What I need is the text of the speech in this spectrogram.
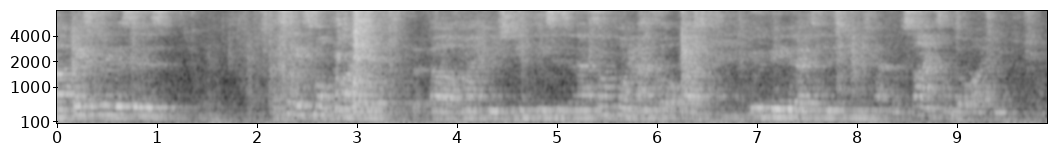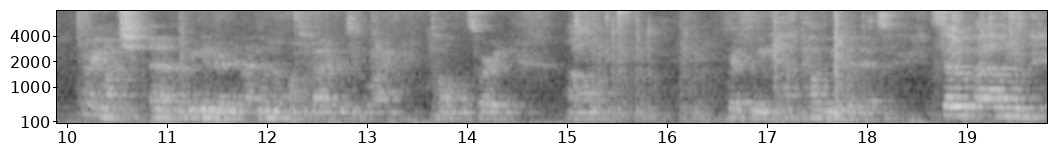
Uh, basically, this is, a small part of uh, my PhD thesis, and at some point I thought that it would be a good idea to use network science, although I'm very much uh, a beginner and I don't know much about it, which is why Tom was very um, gratefully helping me with it. So um,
